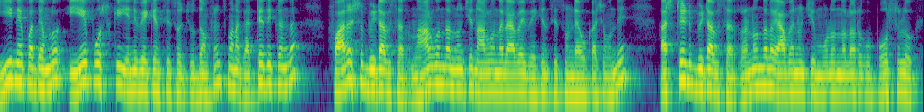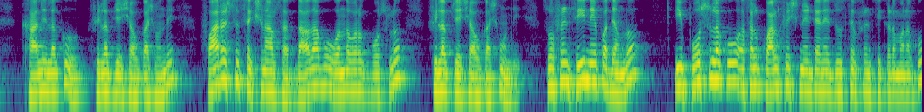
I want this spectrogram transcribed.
ఈ నేపథ్యంలో ఏ పోస్ట్కి ఎన్ని వేకెన్సీస్ చూద్దాం ఫ్రెండ్స్? మనకు అత్యధికంగా ఫారెస్ట్ బీట్ ఆఫీసర్ నాలుగు వందల నుంచి నాలుగు వందల యాభై వేకెన్సీస్ ఉండే అవకాశం ఉంది. అసిస్టెంట్ బీట్ ఆఫీసర్ రెండు వందల యాభై నుంచి మూడు వందల వరకు పోస్టులు ఖాళీలకు ఫిలప్ చేసే అవకాశం ఉంది. ఫారెస్ట్ సెక్షన్ ఆఫీసర్ దాదాపు వంద వరకు పోస్టులు ఫిలప్ చేసే అవకాశం ఉంది. సో ఫ్రెండ్స్ ఈ నేపథ్యంలో ఈ పోస్టులకు అసలు క్వాలిఫికేషన్ ఏంటి అనేది చూస్తే ఫ్రెండ్స్ ఇక్కడ మనకు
